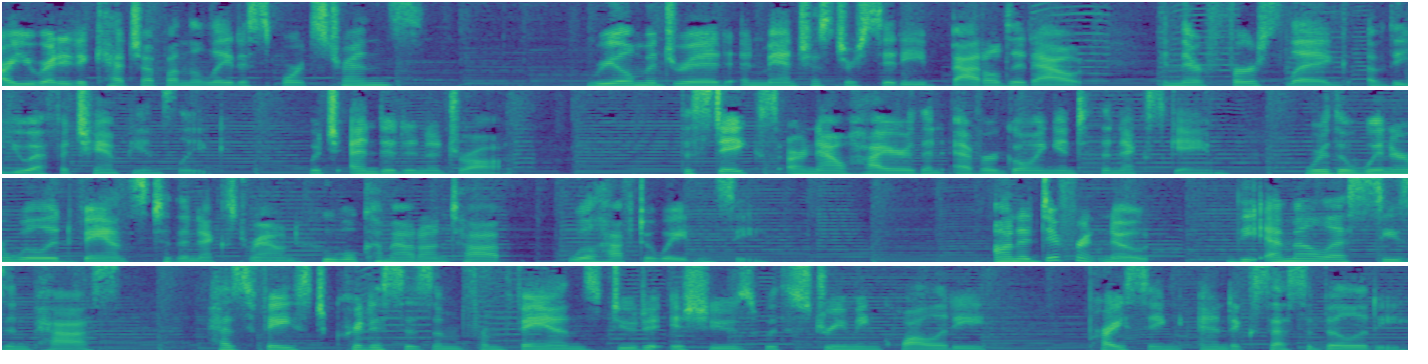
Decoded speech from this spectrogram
Are you ready to catch up on the latest sports trends? Real Madrid and Manchester City battled it out in their first leg of the UEFA Champions League, which ended in a draw. The stakes are now higher than ever going into the next game, where the winner will advance to the next round. Who will come out on top? We'll have to wait and see. On a different note, the MLS Season Pass has faced criticism from fans due to issues with streaming quality, pricing, and accessibility.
